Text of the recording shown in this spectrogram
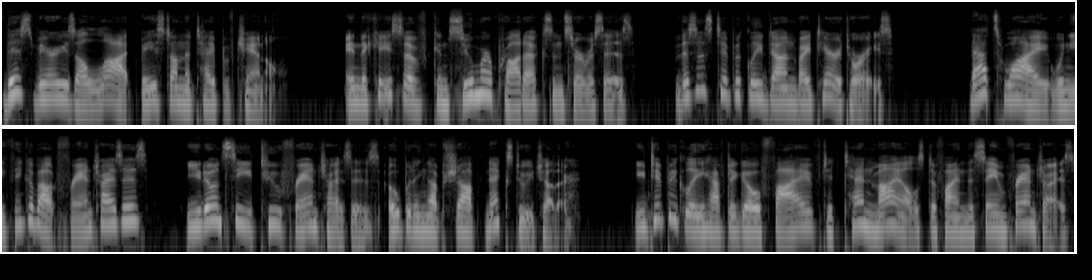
This varies a lot based on the type of channel. In the case of consumer products and services, this is typically done by territories. That's why, when you think about franchises, you don't see two franchises opening up shop next to each other. You typically have to go 5 to 10 miles to find the same franchise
